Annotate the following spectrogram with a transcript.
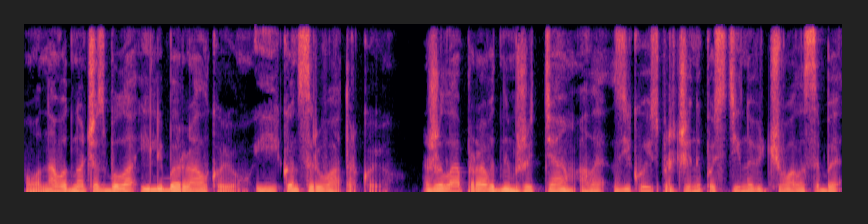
Вона водночас була і лібералкою, і консерваторкою, жила праведним життям, але з якоїсь причини постійно відчувала себе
